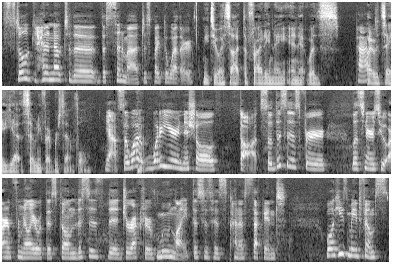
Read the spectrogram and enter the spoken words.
still heading out to the the cinema despite the weather. Me too. I saw it the Friday night, and it was. Packed? I would say yeah, seventy five percent full. Yeah. So what what are your initial thoughts? So this is for listeners who aren't familiar with this film. This is the director of Moonlight. This is his kind of second. Well, he's made films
